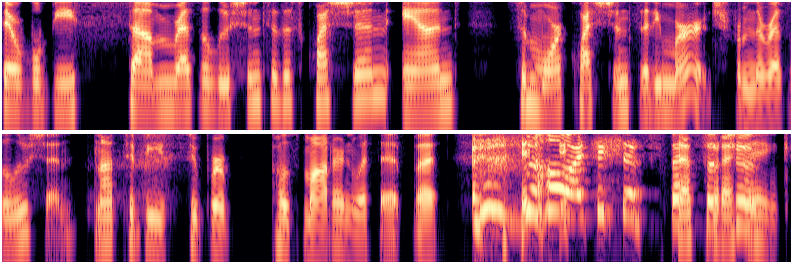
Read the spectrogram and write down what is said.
there will be some resolution to this question and some more questions that emerge from the resolution. Not to be super postmodern with it, but no, I think that's that's, that's such what I a, think.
